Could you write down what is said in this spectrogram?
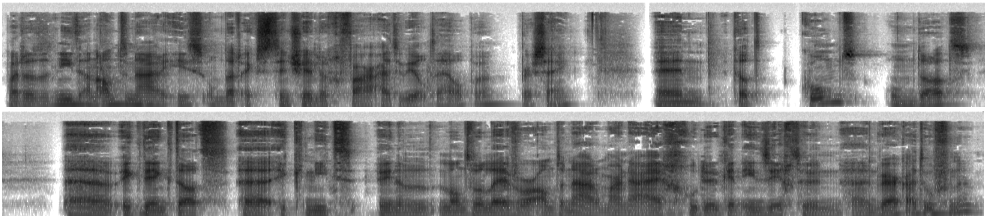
Maar dat het niet aan ambtenaren is om dat existentiële gevaar uit de wereld te helpen, per se. En dat komt omdat Eh, ik denk dat eh, ik niet in een land wil leven waar ambtenaren maar naar eigen goeddunk en inzicht hun, hun werk uitoefenen.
